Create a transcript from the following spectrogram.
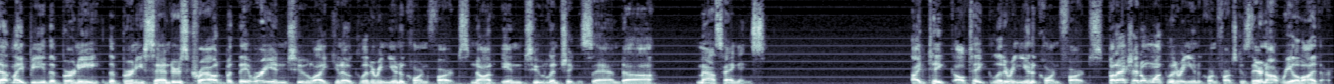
that might be the Bernie the Bernie Sanders crowd, but they were into like you know glittering unicorn farts, not into lynchings and uh, mass hangings. I'd take I'll take glittering unicorn farts, but actually I don't want glittering unicorn farts because they're not real either.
